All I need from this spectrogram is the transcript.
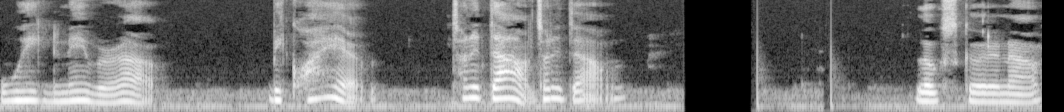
wake the neighbor up. Be quiet. Turn it down, turn it down. Looks good enough.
